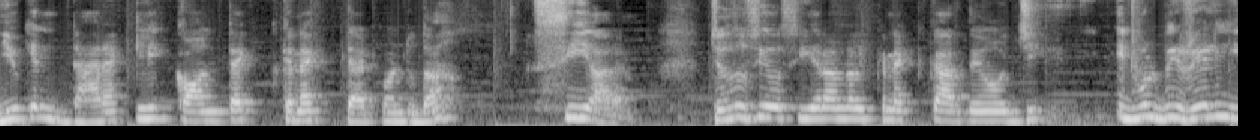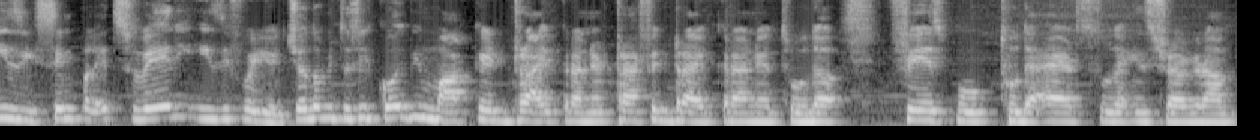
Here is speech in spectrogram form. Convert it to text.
you can directly contact connect that one to the CRM ਜਦੋਂ ਤੁਸੀਂ ਉਹ CRM ਨਾਲ ਕਨੈਕਟ ਕਰਦੇ ਹੋ it will be really easy simple it's very easy for you ਜਦੋਂ ਵੀ ਤੁਸੀਂ ਕੋਈ ਵੀ ਮਾਰਕੀਟ ਡਰਾਈਵ ਕਰਾਣੇ ਹੋ ਟ੍ਰੈਫਿਕ ਡਰਾਈਵ ਕਰਾਣੇ ਹੋ ਥਰੂ ਦਾ ਫੇਸਬੁੱਕ ਥਰੂ ਦਾ ਐਡਸ ਥਰੂ ਦਾ ਇੰਸਟਾਗ੍ਰam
